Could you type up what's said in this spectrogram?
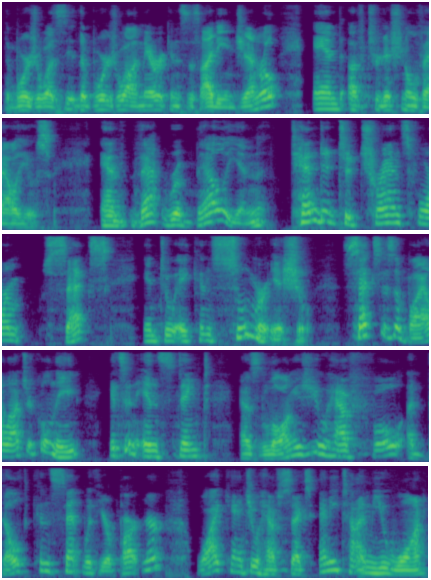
the bourgeoisie, the bourgeois American society in general, and of traditional values. And that rebellion tended to transform sex into a consumer issue. Sex is a biological need, it's an instinct. As long as you have full adult consent with your partner, why can't you have sex anytime you want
